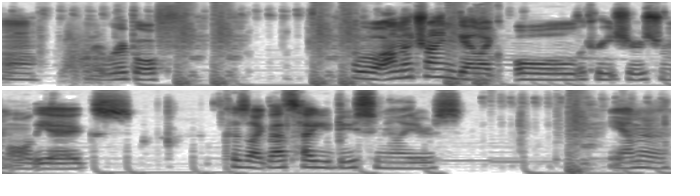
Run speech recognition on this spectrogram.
Oh, what a ripoff. Oh, well, I'm gonna try and get, like, all the creatures from all the eggs. Because, like, that's how you do simulators. Yeah, I'm gonna,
